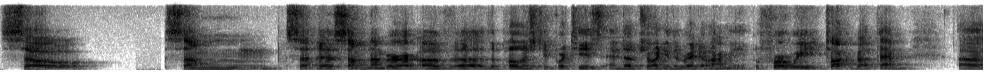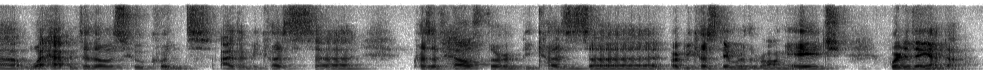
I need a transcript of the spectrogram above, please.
so some so, uh, some number of uh, the Polish deportees end up joining the Red Army. Before we talk about them, what happened to those who couldn't, either because uh, because of health or because uh, or because they were the wrong age? Where did they end up?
